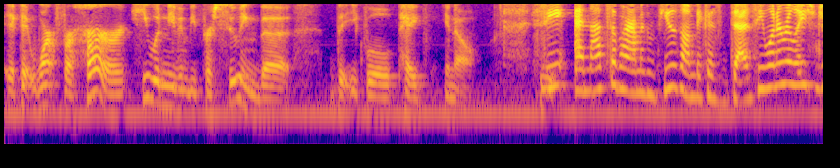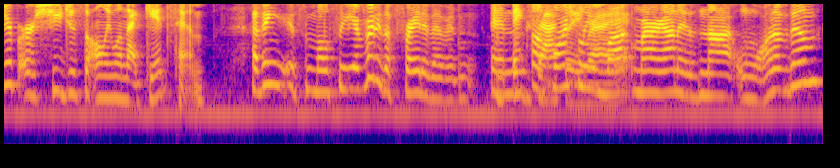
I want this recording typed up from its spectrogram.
if it weren't for her, he wouldn't even be pursuing the the equal pay, you know. See, and that's the part I'm confused on because does he want a relationship or is she just the only one that gets him? I think it's mostly everybody's afraid of Evan, and Exactly, unfortunately, right. Ma- Mariana is not one of them.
